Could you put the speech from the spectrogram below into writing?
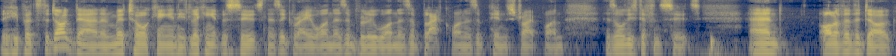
he puts the dog down and we're talking and he's looking at the suits and there's a grey one there's a blue one there's a black one there's a pinstripe one there's all these different suits. And oliver the dog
